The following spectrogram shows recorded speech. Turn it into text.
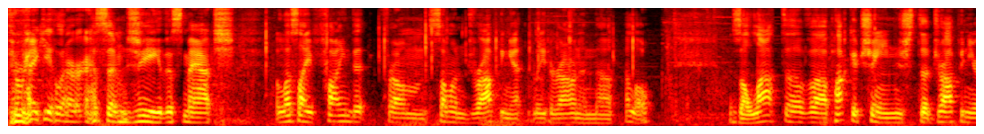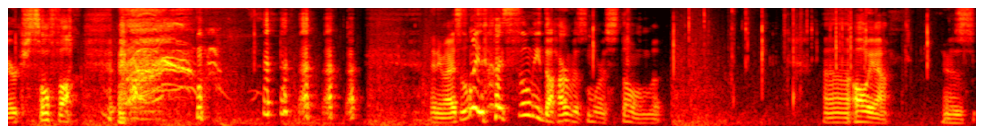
the regular SMG this match. Unless I find it from someone dropping it later on in the... Hello. There's a lot of uh, pocket change to drop in your sofa. anyway, I still, need, I still need to harvest more stone, but... Uh, oh yeah. There's...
